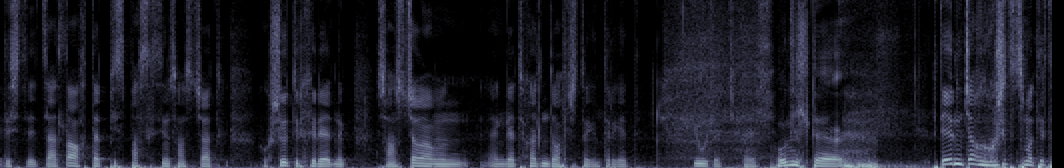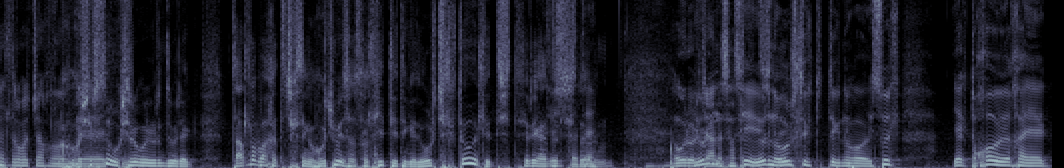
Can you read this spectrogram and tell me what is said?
яриад шүү дээ. Залуу ахтай пис пас гэсэн юм сонсож чаад хөгшөөд ирэхээр нэг сонсож байгаа юм ингээд зохиолонд болчдаг энэ төр гээд юу л явж байгаа юм. Үнэлтэй Гэтэ ер нь жоохон хөгшөдсөн ма тэр тал руугаа жоохон хөгшөрсөн хөгшрөөгүй ер нь зүгээр яг залуу байхад ч гэсэн хөгжмийн сонсвол хит хит ингээд өөрчлөгдөө л хэдэж шүү дээ. Тэрийг анзаарч Тийм байна. өөр өөр жанр сонсож. Тий, ер нь өөрчлөгддөг нөгөө эсвэл яг тухайн үеийнхаа яг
